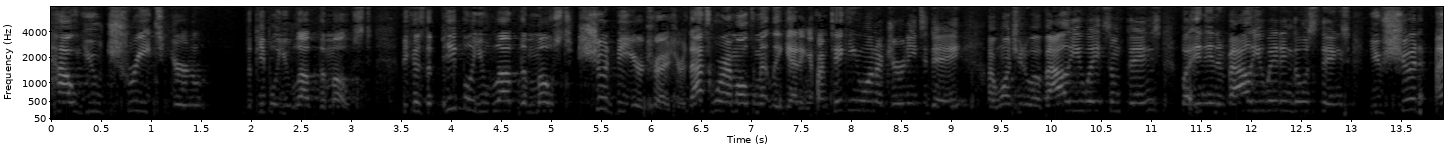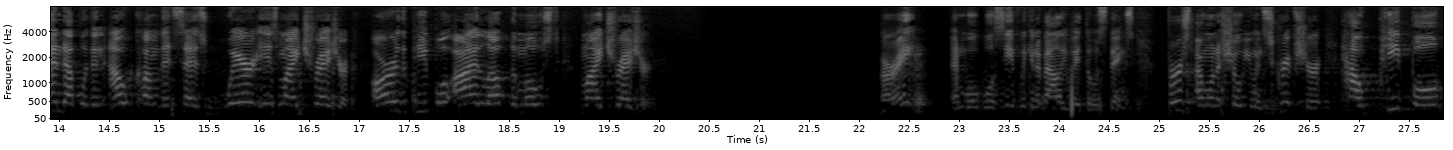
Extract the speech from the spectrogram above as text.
how you treat your the people you love the most. Because the people you love the most should be your treasure. That's where I'm ultimately getting. If I'm taking you on a journey today, I want you to evaluate some things, but in, in evaluating those things, you should end up with an outcome that says, Where is my treasure? Are the people I love the most my treasure? All right? And we'll, we'll see if we can evaluate those things. First, I want to show you in Scripture how people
